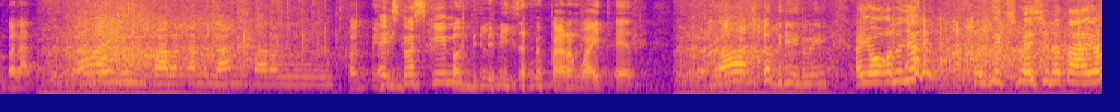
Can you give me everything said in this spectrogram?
balat. Ay, yung parang ano lang, parang Pag extra skin. Pag nilinisan mo, parang whitehead. Yakadiri. Ayoko na yan. Mag-next question na tayo.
